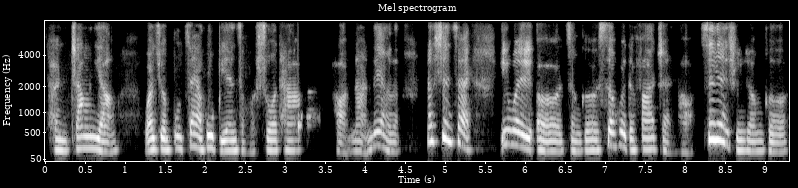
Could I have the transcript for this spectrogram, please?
很张扬，完全不在乎别人怎么说他。好，那那样的，那现在因为呃整个社会的发展哈，自恋型人格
